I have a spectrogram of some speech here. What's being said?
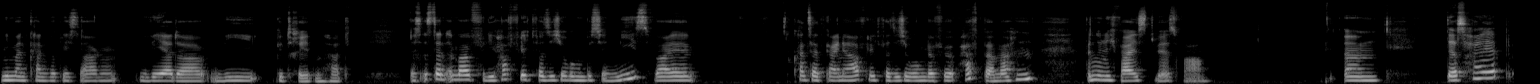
niemand kann wirklich sagen, wer da wie getreten hat. Das ist dann immer für die Haftpflichtversicherung ein bisschen mies, weil du kannst halt keine Haftpflichtversicherung dafür haftbar machen, wenn du nicht weißt, wer es war. Ähm, deshalb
